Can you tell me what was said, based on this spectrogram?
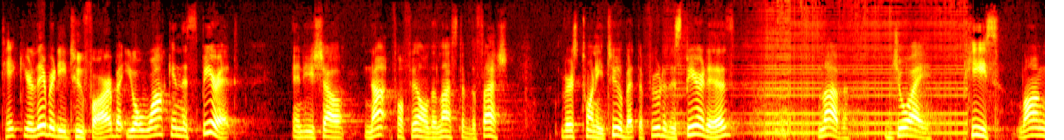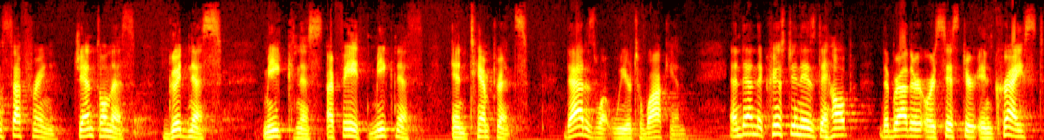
take your liberty too far, but you'll walk in the spirit, and you shall not fulfill the lust of the flesh. Verse 22, but the fruit of the spirit is love, joy, peace, long suffering, gentleness, goodness, meekness, our uh, faith, meekness, and temperance. That is what we are to walk in. And then the Christian is to help the brother or sister in Christ.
